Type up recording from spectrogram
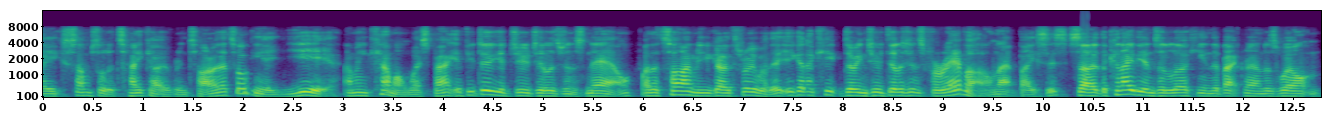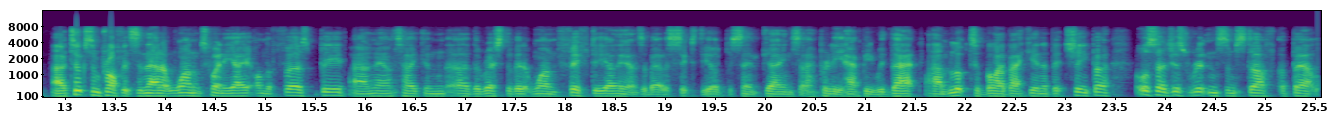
a some sort of takeover in Tyro. They're talking a year. I mean, come on, Westpac. If you do your due diligence now, by the time you go through with it, you're going to keep doing due diligence forever on that basis. So the Canadians are lurking in the background as well. Uh, took some profits in that at 128 on the first bid. Uh, now taken uh, the rest of it at 150. I think that's about a 60 odd percent gain. So I'm pretty happy with that. Um, look to buy back in a bit cheaper. Also, just written some stuff about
